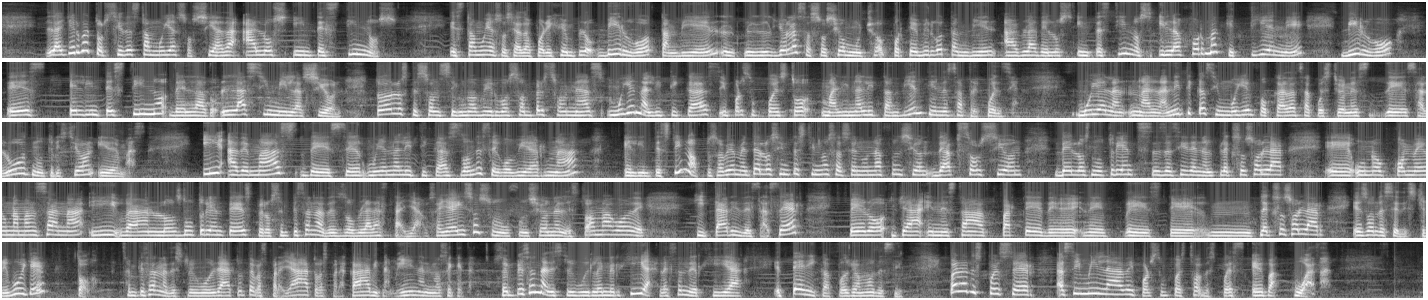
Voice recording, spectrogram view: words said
la hierba torcida está muy asociada a los intestinos. Está muy asociada, por ejemplo, Virgo también, yo las asocio mucho porque Virgo también habla de los intestinos y la forma que tiene Virgo es el intestino del lado, la asimilación. Todos los que son signo Virgo son personas muy analíticas y por supuesto Malinali también tiene esa frecuencia muy analíticas y muy enfocadas a cuestiones de salud, nutrición y demás y además de ser muy analíticas, donde se gobierna el intestino. Pues obviamente los intestinos hacen una función de absorción de los nutrientes, es decir, en el plexo solar eh, uno come una manzana y van los nutrientes, pero se empiezan a desdoblar hasta allá. O sea, ya hizo su función el estómago de quitar y deshacer, pero ya en esta parte de, este mm, plexo solar es donde se distribuye todo se empiezan a distribuir, ah, tú te vas para allá, tú vas para acá, vitamina, no sé qué tanto. Se empiezan a distribuir la energía, esa energía etérica, podríamos decir, para después ser asimilada y por supuesto después evacuada.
